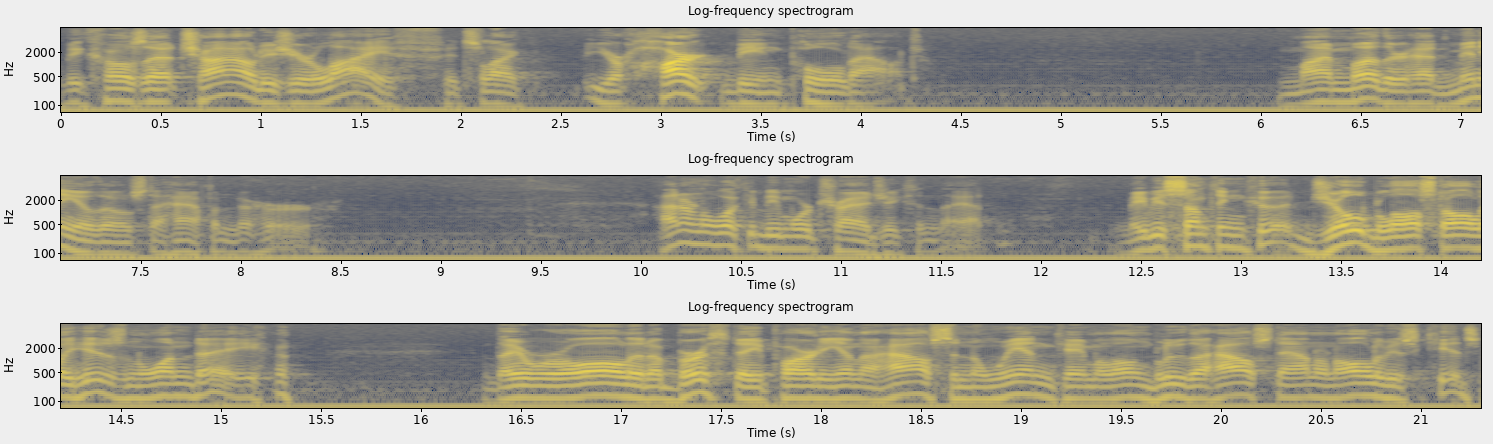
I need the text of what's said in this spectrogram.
Because that child is your life. It's like your heart being pulled out. My mother had many of those to happen to her. I don't know what could be more tragic than that. Maybe something could. Job lost all of his in one day. They were all at a birthday party in the house, and the wind came along, blew the house down on all of his kids,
